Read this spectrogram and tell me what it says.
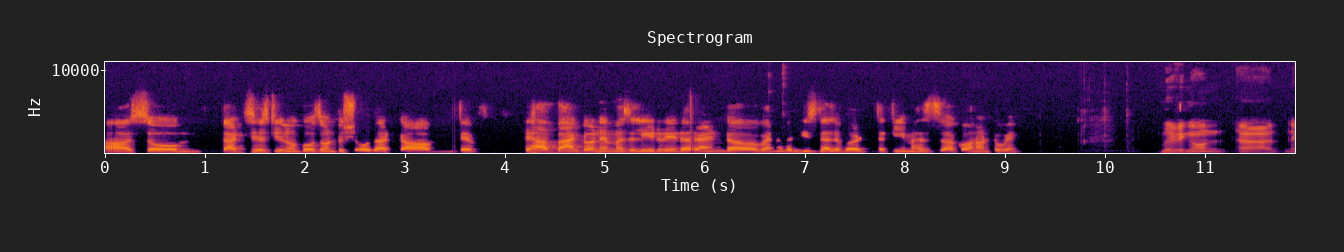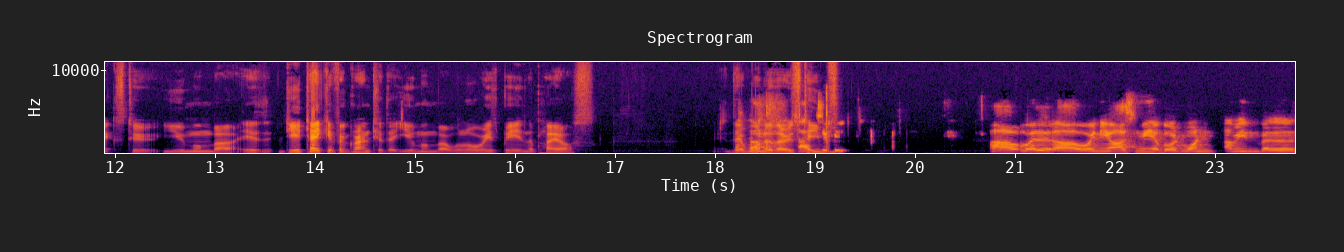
Uh, so that just you know goes on to show that uh, they've they have banked on him as a lead raider, and uh, whenever he's delivered, the team has uh, gone on to win. Moving on uh, next to U Mumba, is, do you take it for granted that U Mumba will always be in the playoffs? They're one of those teams. Actually, uh, well, uh, when you asked me about one, I mean, whether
